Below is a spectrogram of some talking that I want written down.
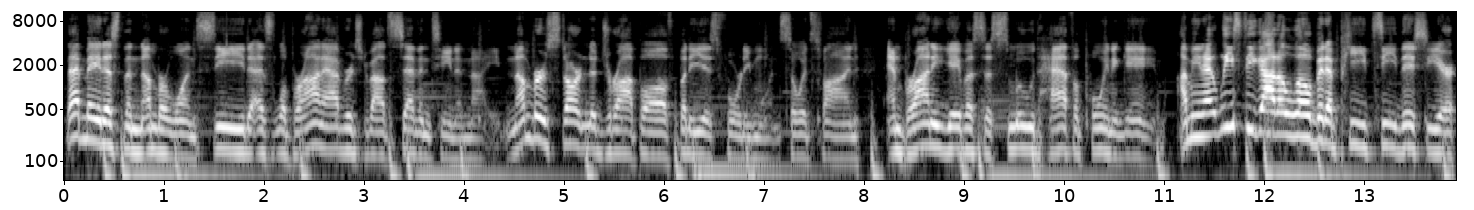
That made us the number one seed, as LeBron averaged about 17 a night. Numbers starting to drop off, but he is 41, so it's fine. And Bronny gave us a smooth half a point a game. I mean, at least he got a little bit of PT this year.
